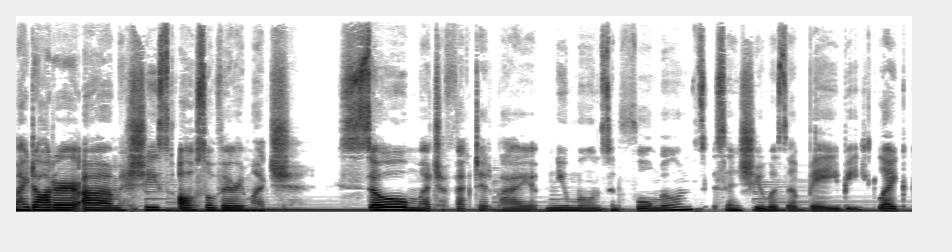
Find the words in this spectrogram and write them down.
My daughter um she's also very much so much affected by new moons and full moons since she was a baby. Like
